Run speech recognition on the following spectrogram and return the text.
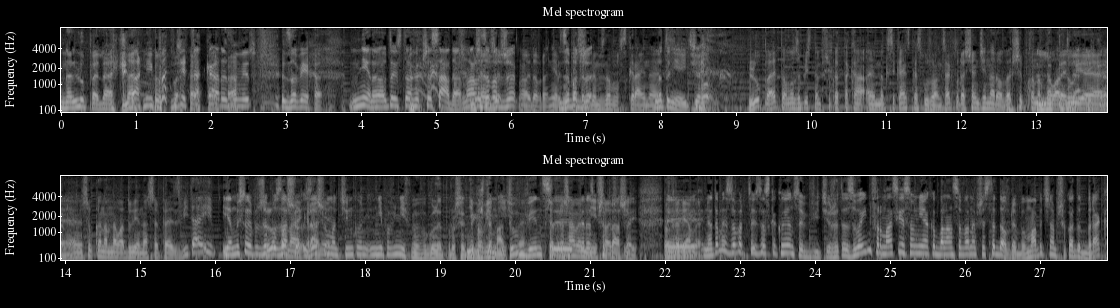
na lupę na ekranie i będzie taka, rozumiesz, zawiecha. Nie no, to jest trochę przesada. No ale Myślałem, zobacz, że... No dobra, nie, bo zobacz, że- znowu w skrajne... No to nie idź. Bo lupę to może być na przykład taka e, meksykańska służąca, która siądzie na rower, szybko nam Lupę na naładuje, ekran. e, szybko nam naładuje nasze PS Vita i Ja myślę, że po na ekranie. zeszłym odcinku nie powinniśmy w ogóle poruszać Nie powinniśmy. tematów, więc e, teraz przepraszaj. Pozdrawiamy. E, Natomiast zobacz, co jest zaskakujące w Wicie, że te złe informacje są niejako balansowane przez te dobre, bo ma być na przykład brak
